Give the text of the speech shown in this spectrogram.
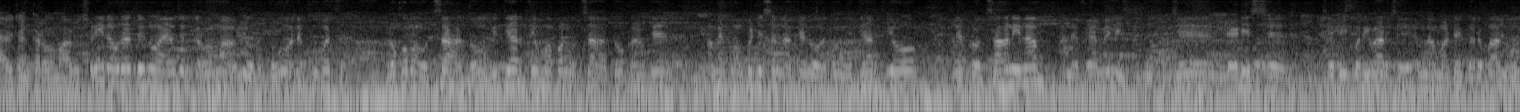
આયોજન કરવામાં આવ્યું છે? પ્રી નવરાત્રિનું આયોજન કરવામાં આવ્યું હતું અને ખૂબ જ લોકોમાં ઉત્સાહ હતો વિદ્યાર્થીઓમાં પણ ઉત્સાહ હતો કારણ કે અમે કોમ્પિટિશન નાખેલું હતું. વિદ્યાર્થીઓને પ્રોત્સાહન ઇનામ અને ફેમિલી જે લેડીઝ છે જે બી પરિવાર છે એમના માટે ગરબાનું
